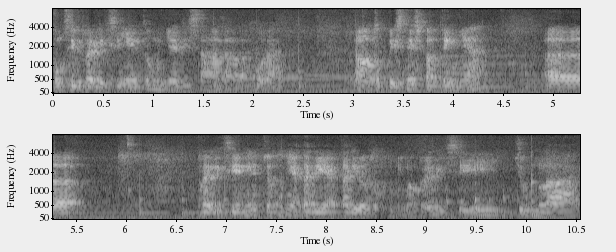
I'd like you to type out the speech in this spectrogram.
fungsi prediksinya itu menjadi sangat-sangat akurat. Nah, untuk bisnis pentingnya uh, prediksi ini contohnya tadi tadi untuk memprediksi jumlah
